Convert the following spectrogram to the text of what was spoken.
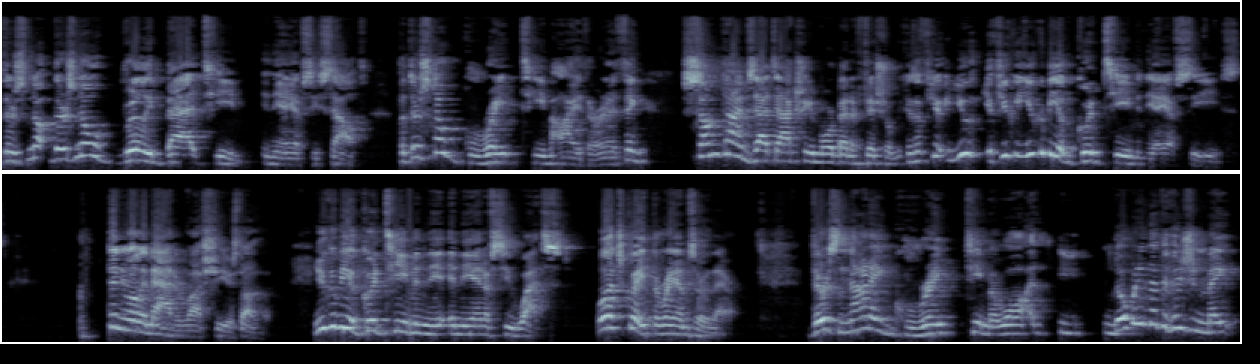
there's no there's no really bad team in the AFC South, but there's no great team either. And I think sometimes that's actually more beneficial because if you you if you could, you could be a good team in the AFC East, didn't really matter last few years, does it? You could be a good team in the in the NFC West. Well, that's great. The Rams are there. There's not a great team. Well, nobody in that division may.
